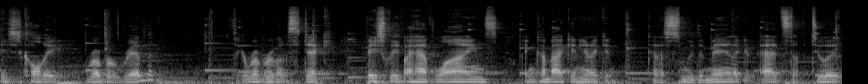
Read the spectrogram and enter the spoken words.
it's called a rubber rib. It's like a rubber rib on a stick. Basically, if I have lines, I can come back in here and I can kind of smooth them in. I can add stuff to it,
